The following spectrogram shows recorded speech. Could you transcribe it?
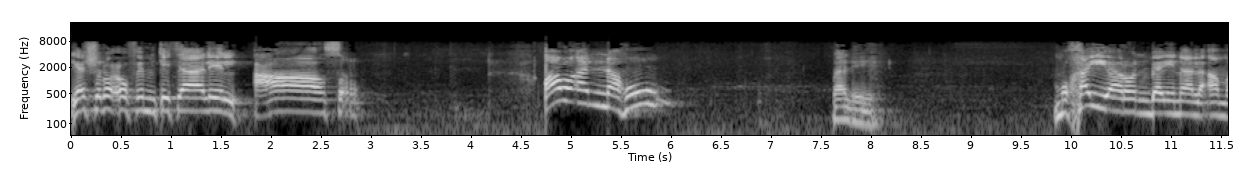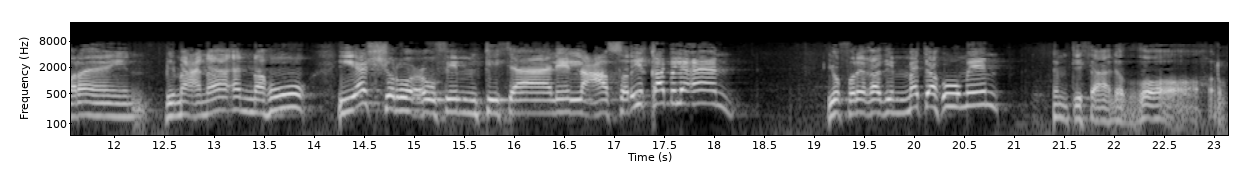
يشرع في امتثال العاصر. أو أنه مالي؟ مخير بين الأمرين بمعنى أنه يشرع في امتثال العصر قبل أن يفرغ ذمته من امتثال الظهر.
